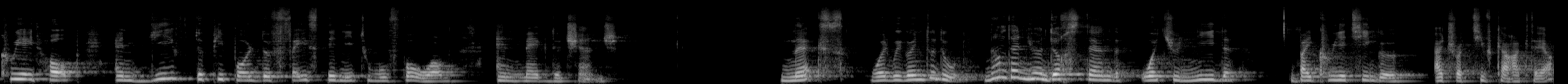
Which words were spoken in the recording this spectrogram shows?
create hope, and give the people the faith they need to move forward and make the change. Next, what we're going to do. Now that you understand what you need by creating an attractive character,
